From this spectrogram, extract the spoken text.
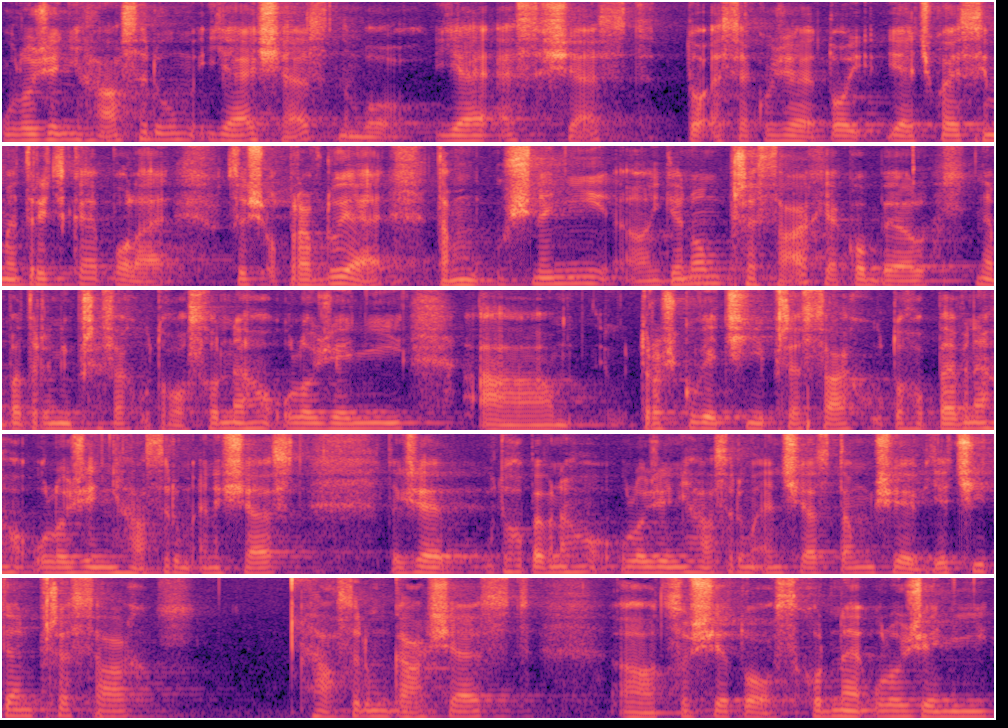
uložení H7 J6 nebo JS6, to S jakože to J je symetrické pole, což opravdu je, tam už není jenom přesah, jako byl nepatrný přesah u toho shodného uložení a trošku větší přesah u toho pevného uložení H7N6, takže u toho pevného uložení H7N6 tam už je větší ten přesah, H7K6, což je to schodné uložení,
